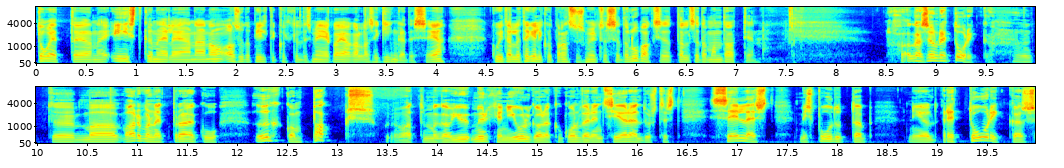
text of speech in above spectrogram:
toetajana, eestkõnelejana, no asuda piltlikult öeldes meie Kaja Kallase kingadesse, jah. kui talle tegelikult Prantsusmaa üldse seda lubaks ja tal seda mandaati on aga see on retoorika, et äh, ma arvan, et praegu õhk on paks, kui me vaatame ka Müncheni julgeolekukonverentsi järeldustest, sellest, mis puudutab nii-öelda retoorikas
